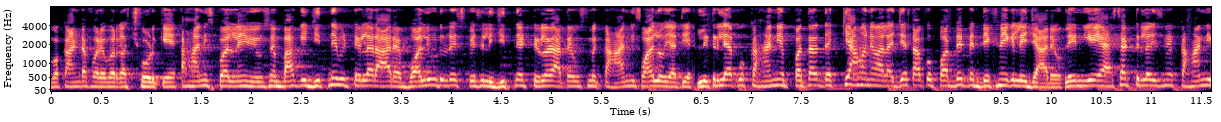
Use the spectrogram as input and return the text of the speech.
वकांडा फॉर का छोड़ के कहानी स्पॉइल नहीं हुई उसमें। बाकी जितने भी ट्रेलर आ रहे हैं बॉलीवुड में स्पेशली जितने ट्रेलर आते हैं, उसमें कहानी स्पॉइल हो जाती है। लिटरली आपको कहानी पता रहता है क्या होने वाला है। जस्ट आपको पर्दे पे देखने के लिए जा रहे हो। लेकिन ये ऐसा ट्रेलर जिसमें कहानी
